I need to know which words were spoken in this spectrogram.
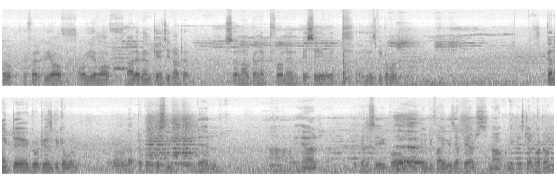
Look FRP off OEM off RMM kg not have. So now connect phone and PC with USB cable. Connect a good USB cable to laptop or PC then here you can see code 25 is appears. Now click start button.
